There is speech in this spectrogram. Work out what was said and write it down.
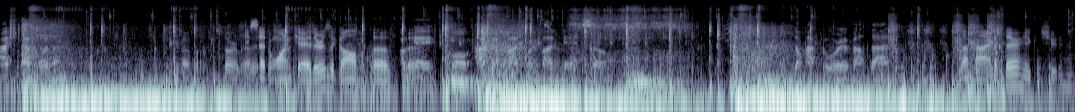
I should have more than? Pick him. Sorry He about it. said 1k. There is a golem above. But Okay, well I've got 5.5k, so don't have to worry about that. Is that. 9 up there. You can shoot at him.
